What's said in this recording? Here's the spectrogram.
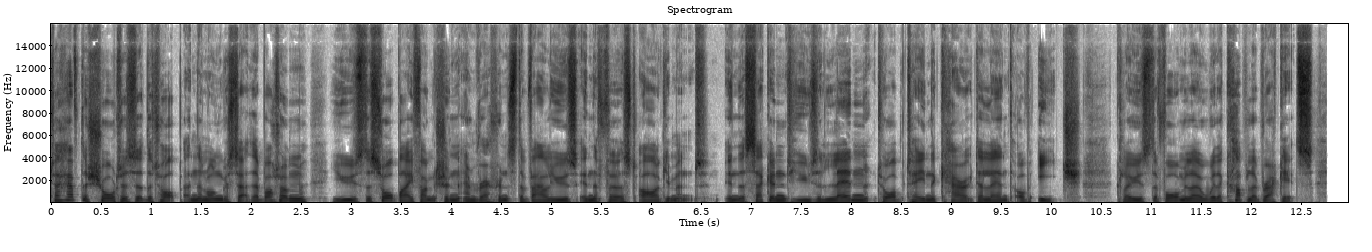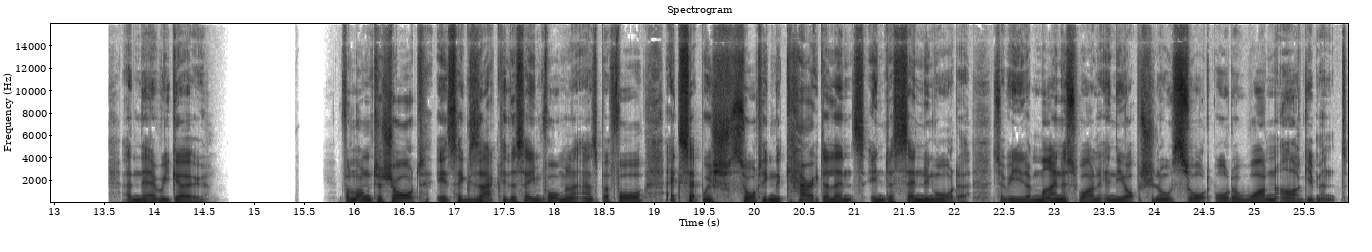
To have the shortest at the top and the longest at the bottom, use the sort by function and reference the values in the first argument. In the second, use len to obtain the character length of each. Close the formula with a couple of brackets. And there we go. For long to short, it's exactly the same formula as before, except we're sorting the character lengths in descending order, so we need a minus 1 in the optional sort order 1 argument.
